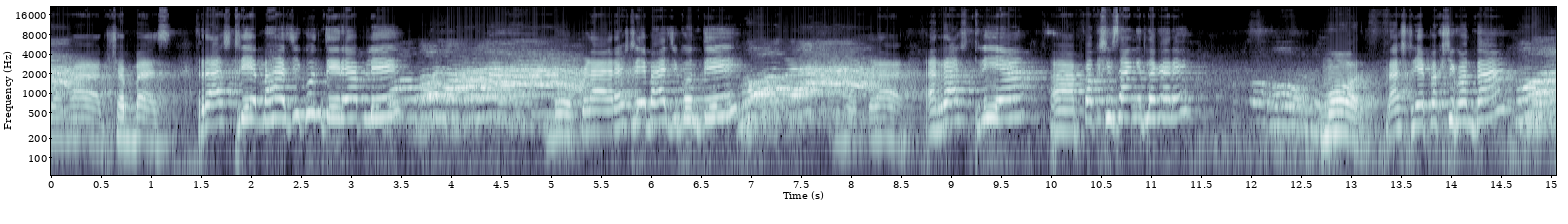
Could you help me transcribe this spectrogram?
वाघ शब्बास राष्ट्रीय भाजी कोणती रे आपली? भोपळा. राष्ट्रीय भाजी कोणती? भोपळा. आणि राष्ट्रीय पक्षी सांगितलं का रे? मोर. राष्ट्रीय पक्षी कोणता? मोर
